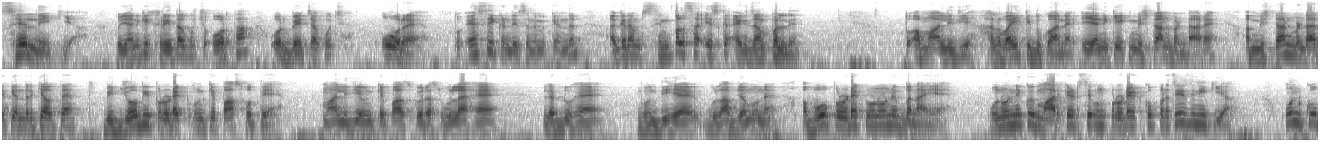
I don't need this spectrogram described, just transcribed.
सेल नहीं किया। तो यानी कि खरीदा कुछ और था और बेचा कुछ और है। तो ऐसी कंडीशन के अंदर अगर हम सिंपल सा इसका एग्ज़ाम्पल लें तो अब मान लीजिए हलवाई की दुकान है यानी कि एक मिष्टान भंडार है। अब मिष्टान भंडार के अंदर क्या होता है भी जो भी प्रोडक्ट उनके पास होते हैं, मान लीजिए उनके पास कोई रसगुल्ला है, लड्डू है, बूंदी है, गुलाब जामुन है, अब वो प्रोडक्ट उन्होंने बनाए हैं। उन्होंने कोई मार्केट से उन प्रोडक्ट को परचेज नहीं किया। उनको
